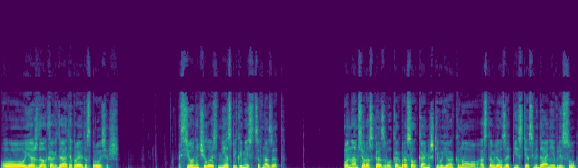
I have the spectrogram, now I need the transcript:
«О, я ждал, когда ты про это спросишь». Все началось несколько месяцев назад. Он нам все рассказывал, как бросал камешки в ее окно, оставлял записки о свидании в лесу,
